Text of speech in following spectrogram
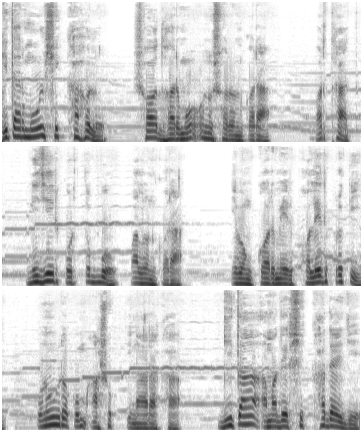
গীতার মূল শিক্ষা হল স্বধর্ম অনুসরণ করা, অর্থাৎ নিজের কর্তব্য পালন করা এবং কর্মের ফলের প্রতি কোনো রকম আসক্তি না রাখা। গীতা আমাদের শিক্ষা দেয় যে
